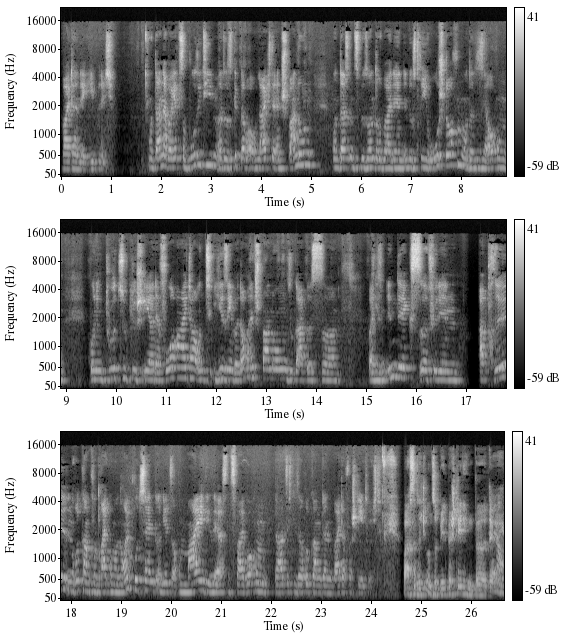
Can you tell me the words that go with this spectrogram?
weiterhin erheblich. Und dann aber jetzt zum Positiven. Also es gibt aber auch leichte Entspannung und das insbesondere bei den Industrierohstoffen. Und das ist ja auch ein konjunkturzyklisch eher der Vorreiter. Und hier sehen wir doch Entspannung. So gab es äh, bei diesem Index äh, für den April einen Rückgang von 3,9 Prozent und jetzt auch im Mai, diese ersten zwei Wochen, da hat sich dieser Rückgang dann weiter verstetigt. Was natürlich unser Bild bestätigen würde, genau.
